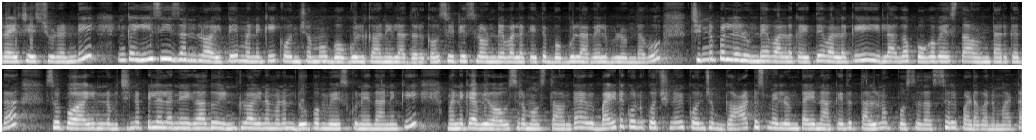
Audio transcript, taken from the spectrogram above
ట్రై చేసి చూడండి. ఇంకా ఈ సీజన్లో అయితే మనకి కొంచెము బొగ్గులు కానీ ఇలా దొరకవు. సిటీస్లో ఉండే వాళ్ళకైతే బొగ్గులు అవైలబుల్ ఉండవు. చిన్నపిల్లలు ఉండే వాళ్ళకైతే వాళ్ళకి ఇలాగా పొగ వేస్తూ ఉంటారు కదా. సో చిన్నపిల్లలనే కాదు ఇంట్లో అయినా మనం ధూపం వేసుకునే దానికి మనకి అవి అవసరం వస్తూ ఉంటాయి. అవి బయట కొనుక్కొచ్చినవి కొంచెం ఘాటు స్మెల్ ఉంటాయి. నాకైతే తలనొప్పి వస్తుంది అస్సలు పడవనమాట.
